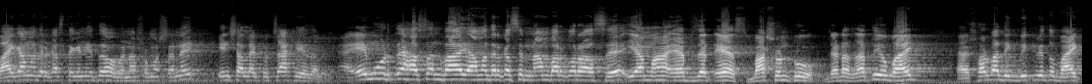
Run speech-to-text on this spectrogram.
বাইক আমাদের কাছ থেকে নিতে হবে না সমস্যা নেই। ইনশাল্লাহ একটু চা খেয়ে যাবেন। হ্যাঁ, এই মুহূর্তে হাসান ভাই আমাদের কাছে নাম্বার করা আছে Yamaha F Z S version two যেটা জাতীয় বাইক। সর্বাধিক বিক্রিত বাইক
